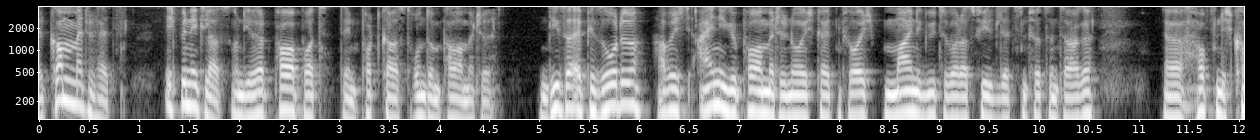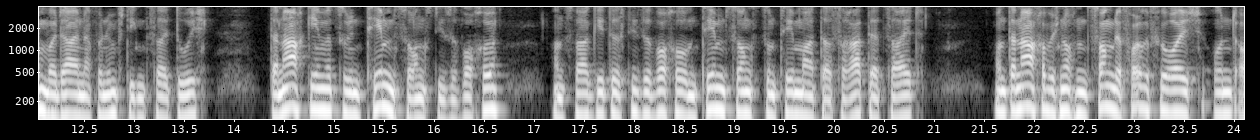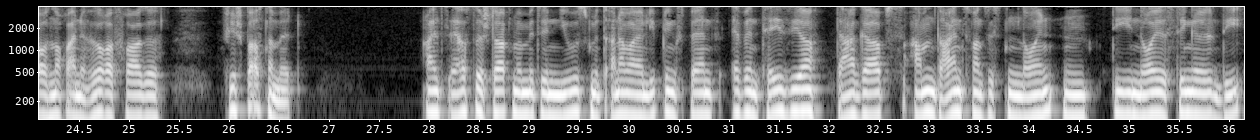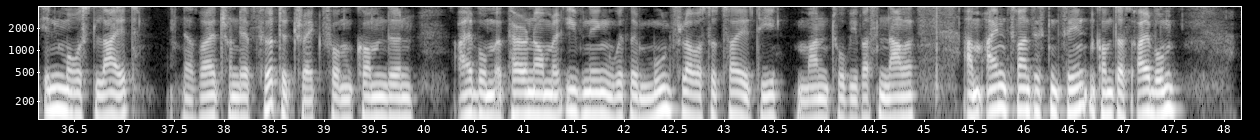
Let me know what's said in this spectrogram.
Willkommen Metalheads. Ich bin Niklas und ihr hört PowerPod, den Podcast rund um Power Metal. In dieser Episode habe ich einige Power Metal Neuigkeiten für euch. Meine Güte, war das viel die letzten 14 Tage. Ja, hoffentlich kommen wir da in einer vernünftigen Zeit durch. Danach gehen wir zu den Themensongs diese Woche. Und zwar geht es diese Woche um Themensongs zum Thema Das Rad der Zeit. Und danach habe ich noch einen Song der Folge für euch und auch noch eine Hörerfrage. Viel Spaß damit! Als erstes starten wir mit den News mit einer meiner Lieblingsbands, Avantasia. Da gab's am 23.09. die neue Single The Inmost Light. Das war jetzt schon der vierte Track vom kommenden Album A Paranormal Evening with the Moonflower Society. Mann, Tobi, was ein Name. Am 21.10. kommt das Album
